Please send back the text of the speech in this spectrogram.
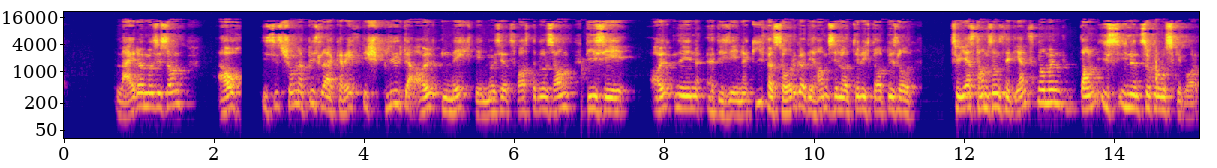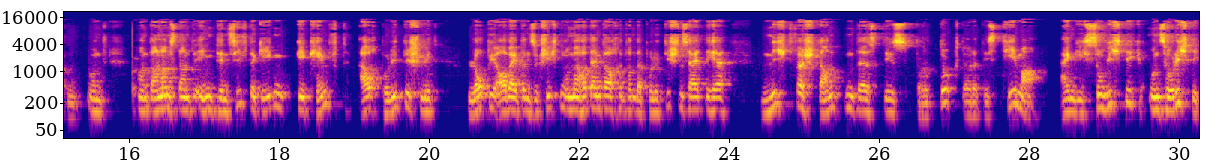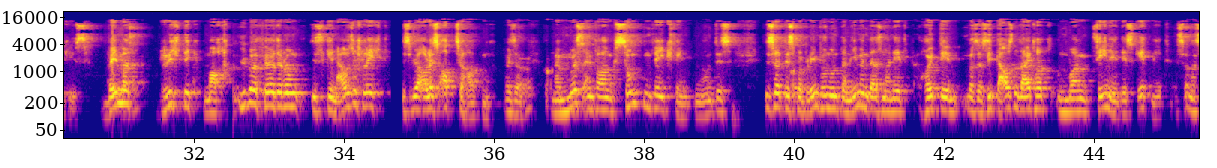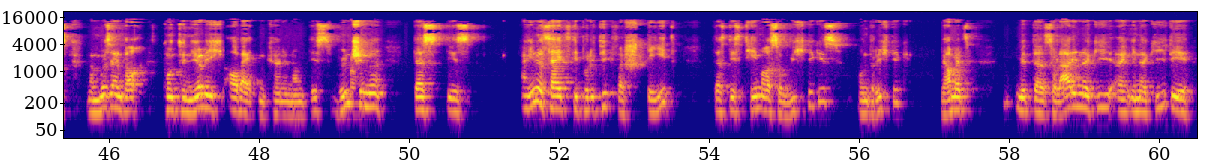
leider muss ich sagen, auch es ist schon ein bisschen ein kräftiges Spiel der alten Mächte, muss ich jetzt fast ein bisschen sagen. Diese alten, äh, diese Energieversorger, die haben sie natürlich da ein bisschen, zuerst haben sie uns nicht ernst genommen, dann ist ihnen zu groß geworden. Und, und dann haben sie dann intensiv dagegen gekämpft, auch politisch mit Lobbyarbeit und so Geschichten. Und man hat einfach von der politischen Seite her nicht verstanden, dass das Produkt oder das Thema eigentlich so wichtig und so richtig ist. Wenn man es richtig macht. Überförderung ist genauso schlecht ist wie alles abzuhacken. Also man muss einfach einen gesunden Weg finden. Und das ist halt das Problem vom Unternehmen, dass man nicht heute, was er sieht, 1000 Leute hat und morgen 10. Das geht nicht. Sondern man muss einfach kontinuierlich arbeiten können. Und das wünsche ich mir, dass das einerseits die Politik versteht, dass das Thema so wichtig ist und richtig. Wir haben jetzt mit der Solarenergie eine Energie, die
